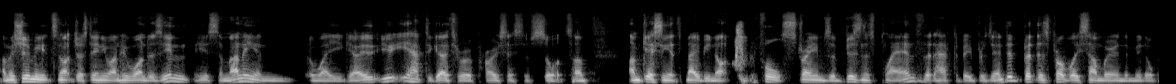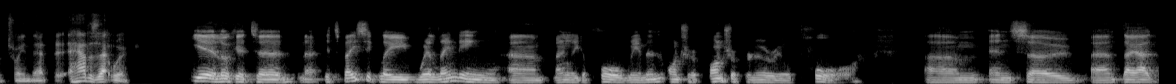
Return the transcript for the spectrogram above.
I'm assuming it's not just anyone who wanders in, here's some money, and away you go. You, you have to go through a process of sorts. I'm, I'm guessing it's maybe not full streams of business plans that have to be presented, but there's probably somewhere in the middle between that. How does that work? Yeah, look, it's uh, it's basically we're lending um, mainly to poor women, entre- entrepreneurial poor, um, and so uh, they are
